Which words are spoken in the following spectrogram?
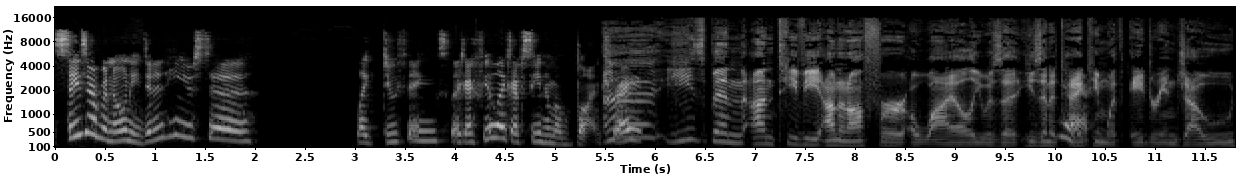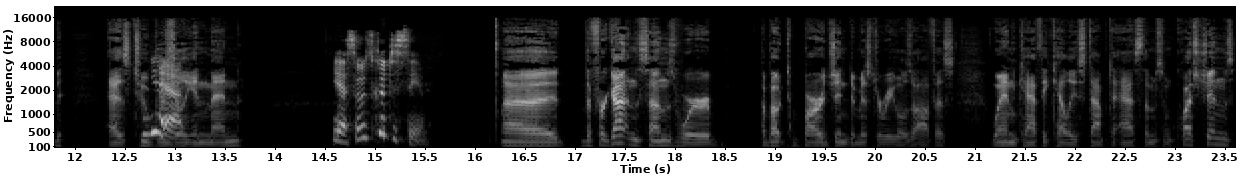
Cesar Bononi, didn't he used to like do things? Like I feel like I've seen him a bunch, right? Uh, he's been on TV on and off for a while. He was a he's in a Yeah. tag team with Adrian Jaoud as two Yeah. Brazilian men. Yeah, so it's good to see him. Uh, the Forgotten Sons were about to barge into Mr. Regal's office when Cathy Kelley stopped to ask them some questions.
